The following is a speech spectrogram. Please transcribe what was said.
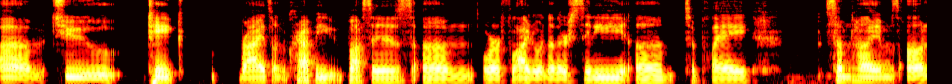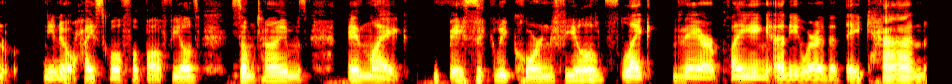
um to take rides on crappy buses um or fly to another city um to play. Sometimes on you know high school football fields sometimes in like basically cornfields like they're playing anywhere that they can.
